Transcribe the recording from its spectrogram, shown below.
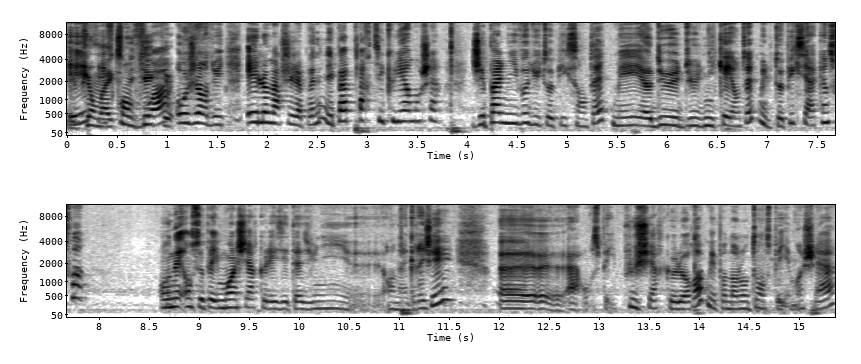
Et, puis on m'a expliqué que... aujourd'hui. Et le marché japonais n'est pas particulièrement cher. J'ai pas le niveau du Topix en tête, mais euh, du, du Nikkei en tête, mais le Topix c'est à 15 fois. On, est, on, se paye moins cher que les États-Unis euh, en agrégé. Euh, alors, on se paye plus cher que l'Europe, mais pendant longtemps, on se payait moins cher.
